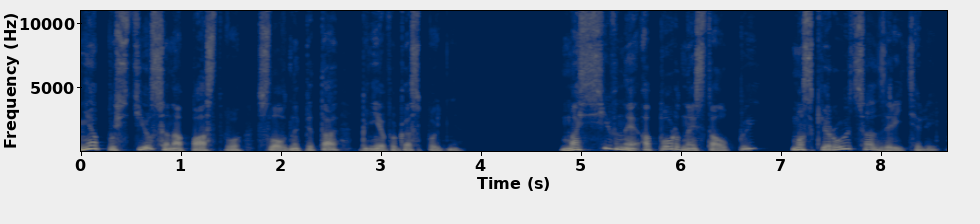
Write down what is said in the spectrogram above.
не опустился на паству, словно пята гнева Господня. Массивные опорные столпы маскируются от зрителей,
